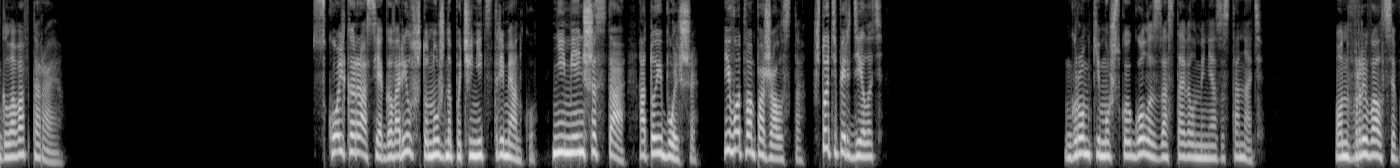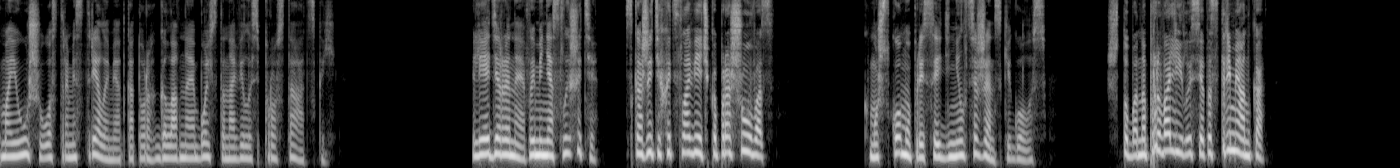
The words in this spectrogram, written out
Глава вторая. Сколько раз я говорил, что нужно починить стремянку? Не меньше ста, а то и больше. И вот вам, пожалуйста. Что теперь делать? Громкий мужской голос заставил меня застонать. Он врывался в мои уши острыми стрелами, от которых головная боль становилась просто адской. «Леди Рене, вы меня слышите? Скажите хоть словечко, прошу вас!» К мужскому присоединился женский голос. «Чтобы она провалилась, эта стремянка!»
